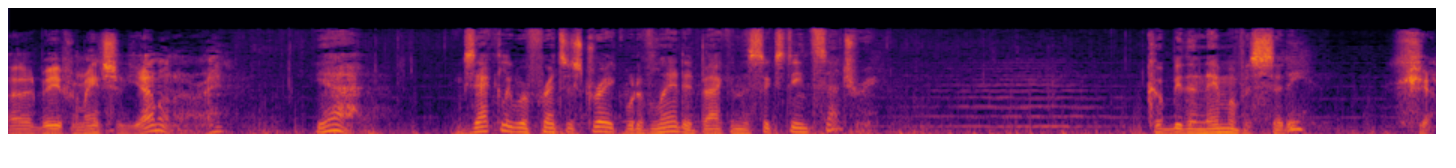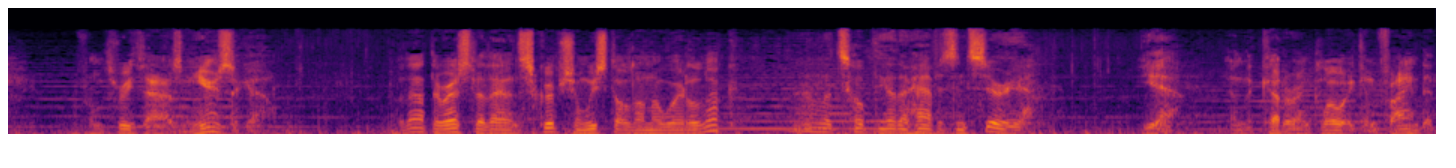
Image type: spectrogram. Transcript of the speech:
that'd be from ancient Yemen, all right? Yeah, exactly where Francis Drake would have landed back in the 16th century. Could be the name of a city? Shit, from 3,000 years ago. Without the rest of that inscription, we still don't know where to look. Well, let's hope the other half is in Syria. Yeah, and the Cutter and Chloe can find it.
